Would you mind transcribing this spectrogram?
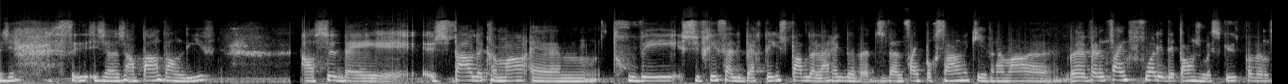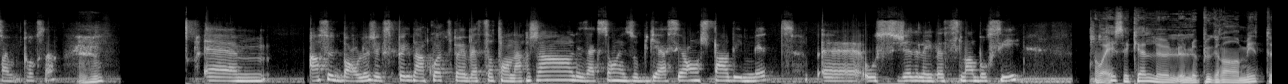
euh, j'en parle dans le livre. Ensuite, ben, je parle de comment euh, trouver, chiffrer sa liberté. Je parle de la règle du 25% qui est vraiment euh, 25 fois les dépenses, je m'excuse, pas 25 mm-hmm. euh, Ensuite, bon, là, j'explique dans quoi tu peux investir ton argent, les actions, les obligations. Je parle des mythes euh, au sujet de l'investissement boursier. Oui, c'est quel le, le, plus grand mythe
